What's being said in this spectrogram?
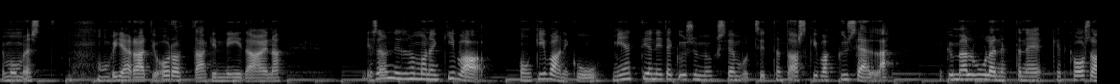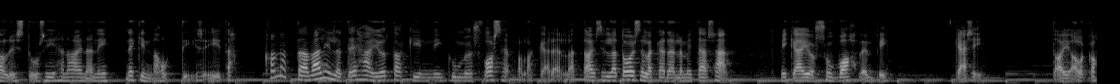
Ja mun mielestä mun vieraat jo odottaakin niitä aina. Ja se on niin semmoinen kiva, on kiva niinku miettiä niitä kysymyksiä, mutta sitten taas kiva kysellä. Ja kyllä mä luulen, että ne, ketkä osallistuu siihen aina, niin nekin nauttii siitä. Kannattaa välillä tehdä jotakin niin kuin myös vasemmalla kädellä tai sillä toisella kädellä, mitä sä, mikä ei ole sun vahvempi käsi tai jalka.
